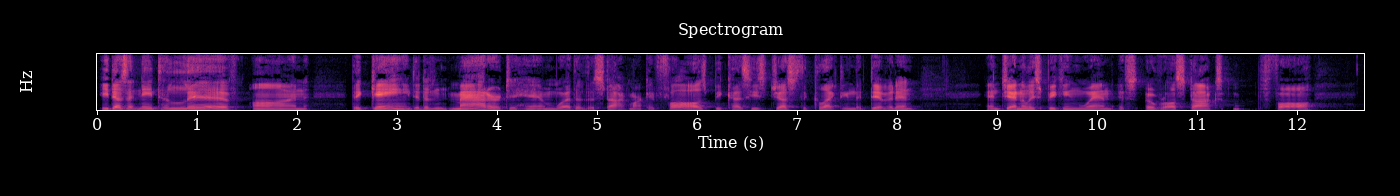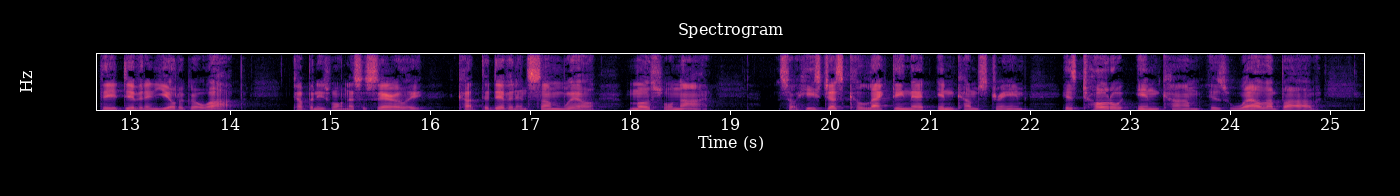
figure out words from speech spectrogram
He doesn't need to live on the gain. It doesn't matter to him whether the stock market falls because he's just collecting the dividend. And generally speaking, when if overall stocks fall, the dividend yield will go up. Companies won't necessarily cut the dividend. Some will, most will not. So he's just collecting that income stream. His total income is well above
